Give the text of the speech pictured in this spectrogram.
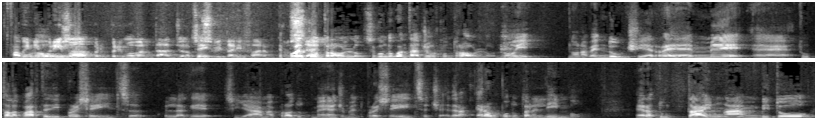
favolosa. Quindi primo, primo vantaggio la sì. possibilità di fare un cross E poi il controllo. Secondo vantaggio è il controllo. Noi, non avendo un CRM, eh, tutta la parte di pre-sales, quella che si chiama product management, pre-sales, eccetera, era un po' tutta nel limbo. Era tutta in un ambito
